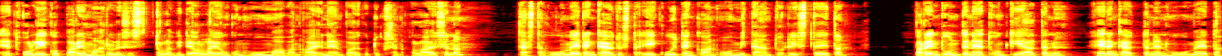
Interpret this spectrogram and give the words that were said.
että oliko pari mahdollisesti tuolla videolla jonkun huumaavan aineen vaikutuksen alaisena. Tästä huumeiden käytöstä ei kuitenkaan ole mitään todisteita. Parin tunteneet on kieltänyt heidän käyttäneen huumeita,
